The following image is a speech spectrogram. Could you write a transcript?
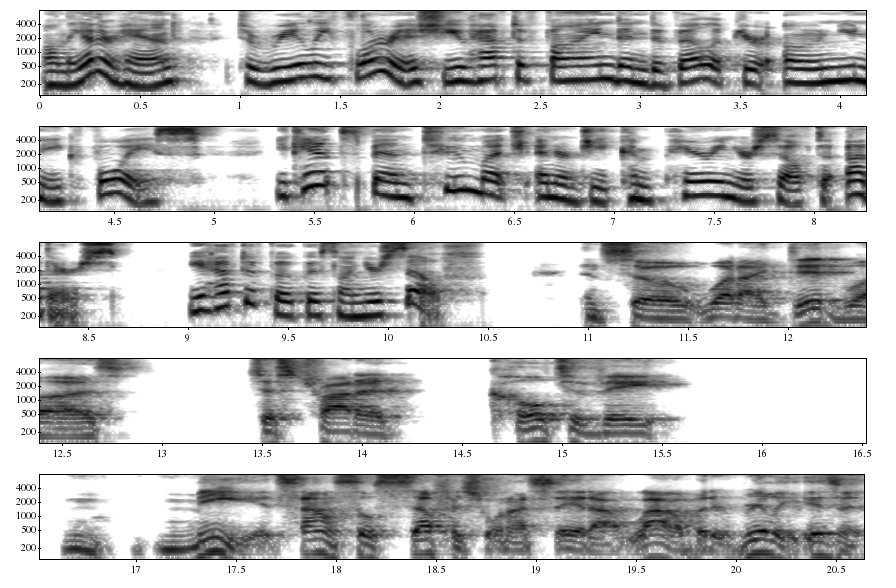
On the other hand, to really flourish, you have to find and develop your own unique voice. You can't spend too much energy comparing yourself to others. You have to focus on yourself. And so, what I did was just try to cultivate me. It sounds so selfish when I say it out loud, but it really isn't.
